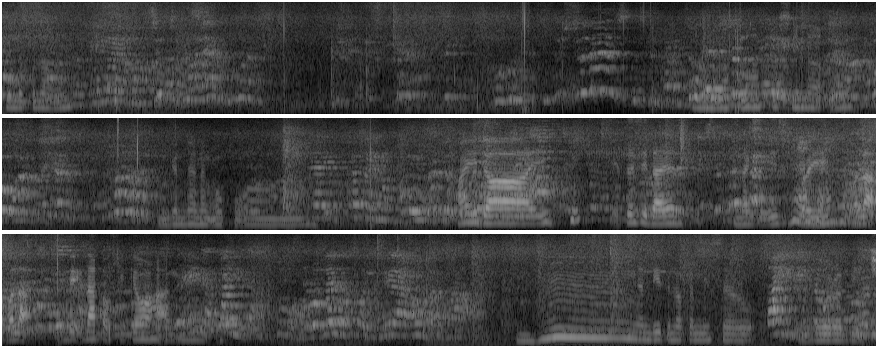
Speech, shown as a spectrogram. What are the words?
Ganda pala oh. Mga plato sila oh. Ang ganda ng upuan. Hi, Day. Ito si Day. Nag-i-spray. Wala, wala. Hindi na ako kikawahang eh. Mhm. Nandito na kami sa Dora Beach.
